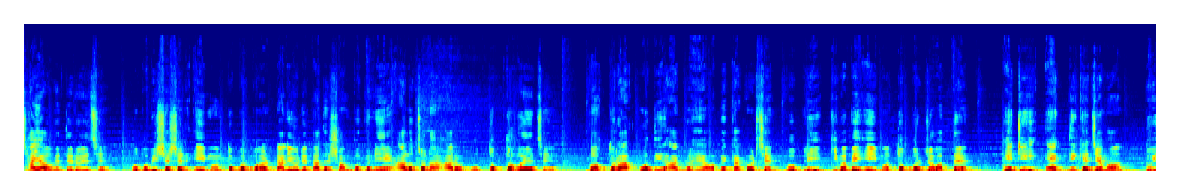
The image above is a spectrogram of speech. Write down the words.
ছায়াও এতে রয়েছে। অপবিশ্বাসের এই মন্তব্যের পর টালিউডে তাদের সম্পর্ক নিয়ে আলোচনা আরও উত্তপ্ত হয়েছে। ভক্তরা অধীর আগ্রহে অপেক্ষা করছেন, বুবলি কীভাবে এই মন্তব্যের জবাব দেন? এটি একদিকে যেমন দুই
